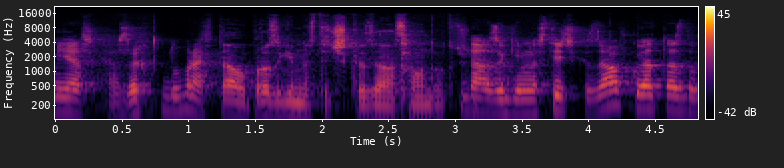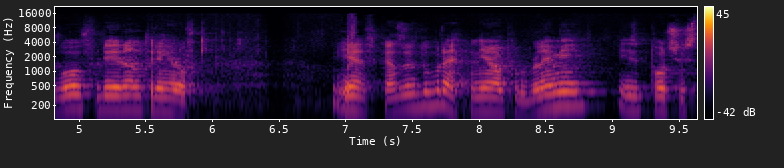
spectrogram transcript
И аз казах, добре. Става въпрос за гимнастическа зала, само да уточня. Да, за гимнастическа зала, в която аз да водя фриран тренировки. И аз казах, добре, няма проблеми. И започнах с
